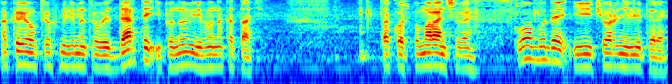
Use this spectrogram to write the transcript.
акрил 3 мм здерти і по новій його накатати. Також помаранчеве скло буде і чорні літери.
